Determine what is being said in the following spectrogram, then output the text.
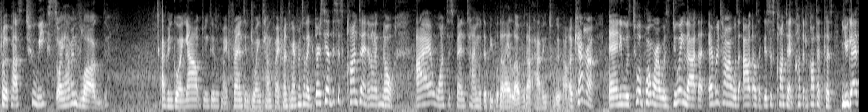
for the past two weeks, so I haven't vlogged. I've been going out, doing things with my friends, enjoying time with my friends, and my friends are like, Darcia, this is content, and I'm like, no, I want to spend time with the people that I love without having to whip out a camera. And it was to a point where I was doing that, that every time I was out, I was like, this is content, content, content. Because you guys,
